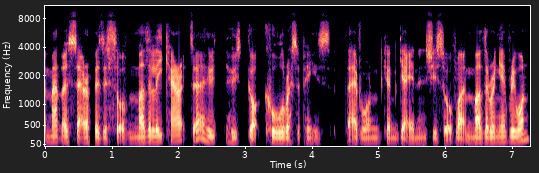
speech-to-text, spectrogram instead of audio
Mantlo set her up as this sort of motherly character who who's got cool recipes that everyone can get in, and she's sort of like mothering everyone.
